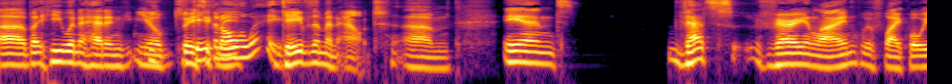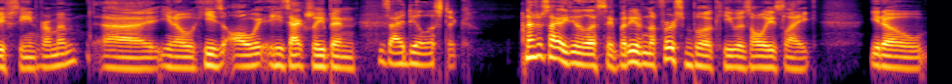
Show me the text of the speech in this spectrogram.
uh, but he went ahead and you know He- he gave it all away. gave them an out, um, and that's very in line with like what we've seen from him. Uh, you know, he's always he's actually been He's idealistic. not just idealistic, but even the first book, he was always like, you know,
